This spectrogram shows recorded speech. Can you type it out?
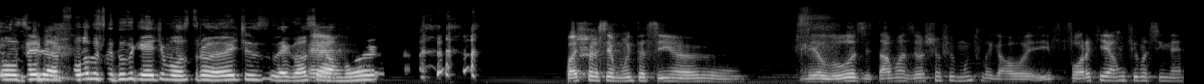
Ou seja, foda-se tudo que a gente mostrou antes, o negócio é, É. amor. Pode parecer muito assim, ah, meloso e tal, mas eu achei um filme muito legal. E fora que é um filme assim, né?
